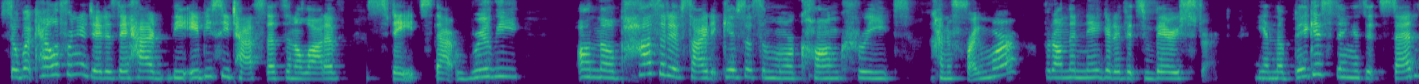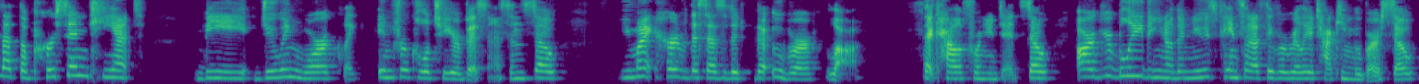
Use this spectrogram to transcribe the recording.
so, what California did is they had the ABC test that's in a lot of states that really, on the positive side, it gives us a more concrete kind of framework, but on the negative, it's very strict. And the biggest thing is it said that the person can't be doing work like integral to your business. And so you might heard of this as the, the Uber law that California did. So arguably, the, you know, the news paints it as they were really attacking Uber. So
